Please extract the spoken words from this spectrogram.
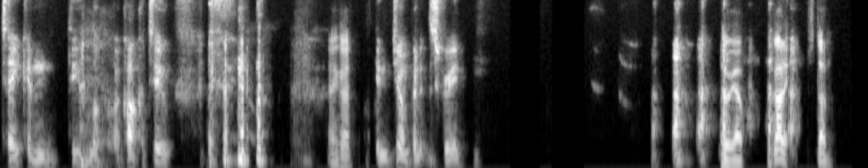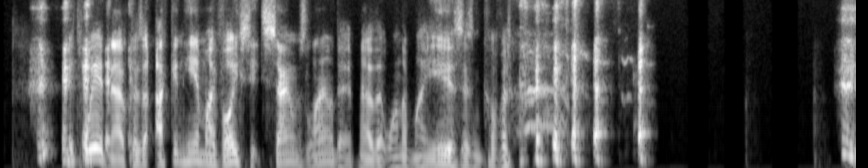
taking the look of a cockatoo Hang on. and jumping at the screen. There we go. I got it. It's done. It's weird now because I can hear my voice. It sounds louder now that one of my ears isn't covered.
